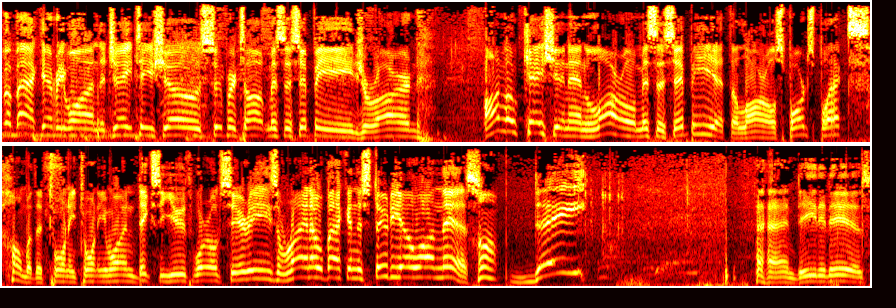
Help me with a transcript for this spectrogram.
Welcome back, everyone. The JT Show, Super Talk Mississippi. Gerard on location in Laurel, Mississippi at the Laurel Sportsplex, home of the 2021 Dixie Youth World Series. Rhino back in the studio on this. Hump Day. Indeed, it is.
